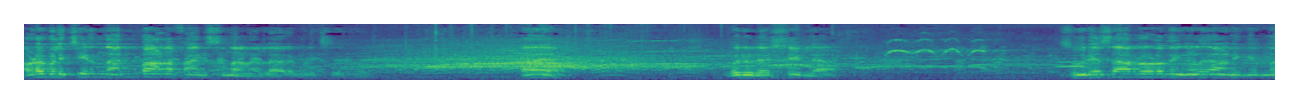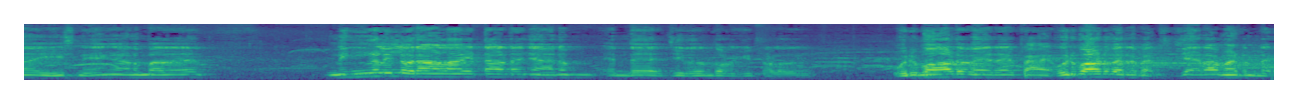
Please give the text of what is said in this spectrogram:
അവിടെ വിളിച്ചിരുന്ന അൻപാണ ഫാൻസ് എന്നാണ് എല്ലാവരും വിളിച്ചിരുന്നത്. ഒരു രക്ഷയില്ല. സൂര്യ സാറിനോട് നിങ്ങൾ കാണിക്കുന്ന ഈ സ്നേഹം കാണുമ്പോൾ അത് നിങ്ങളിൽ ഒരാളായിട്ടാണ് ഞാനും എന്റെ ജീവിതം തുടങ്ങിയിട്ടുള്ളത്. ഒരുപാട് പേരെ ഒരുപാട് പേരുടെ ഫാൻസ് ജയറാമേട്ടന്റെ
